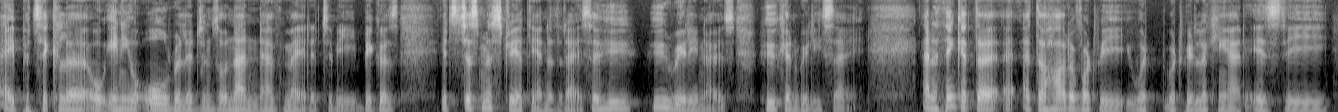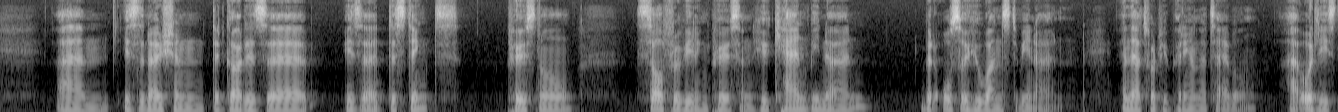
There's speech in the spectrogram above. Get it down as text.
a particular or any or all religions or none have made it to be because it's just mystery at the end of the day. So who who really knows? Who can really say? And I think at the at the heart of what we what what we're looking at is the um, is the notion that God is a is a distinct personal, self revealing person who can be known, but also who wants to be known. And that's what we're putting on the table, uh, or at least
